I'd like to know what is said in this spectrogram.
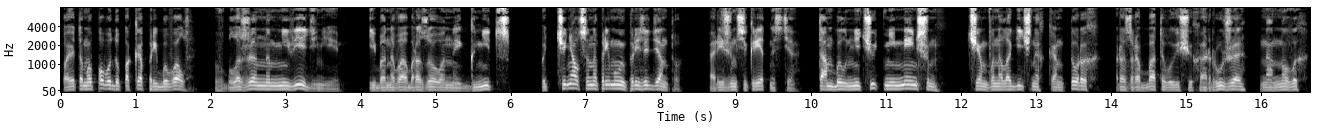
по этому поводу пока пребывал в блаженном неведении, ибо новообразованный ГНИЦ подчинялся напрямую президенту, а режим секретности там был ничуть не меньшим, чем в аналогичных конторах, разрабатывающих оружие на новых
